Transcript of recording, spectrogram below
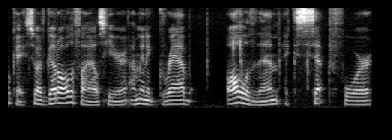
Okay, so I've got all the files here. I'm going to grab all of them except for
